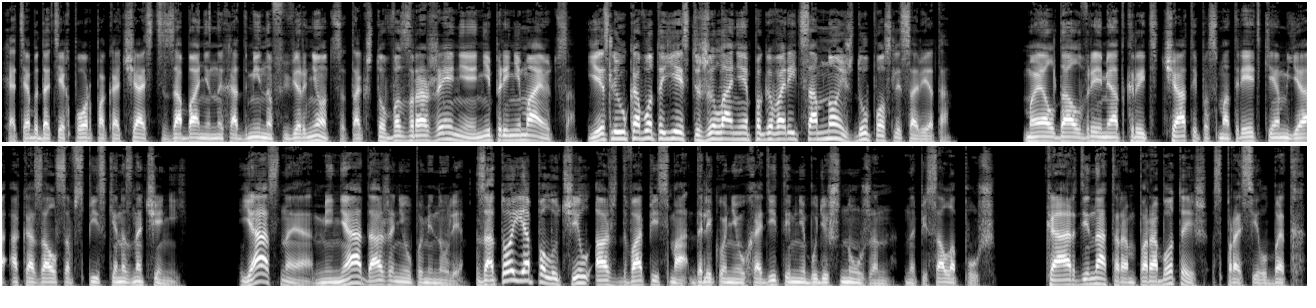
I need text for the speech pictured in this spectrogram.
Хотя бы до тех пор, пока часть забаненных админов вернется, так что возражения не принимаются. Если у кого-то есть желание поговорить со мной, жду после совета. Мэл дал время открыть чат и посмотреть, кем я оказался в списке назначений. Ясное, меня даже не упомянули. Зато я получил аж два письма. «Далеко не уходи, ты мне будешь нужен», — написала Пуш. «Координатором поработаешь?» — спросил Бетх.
